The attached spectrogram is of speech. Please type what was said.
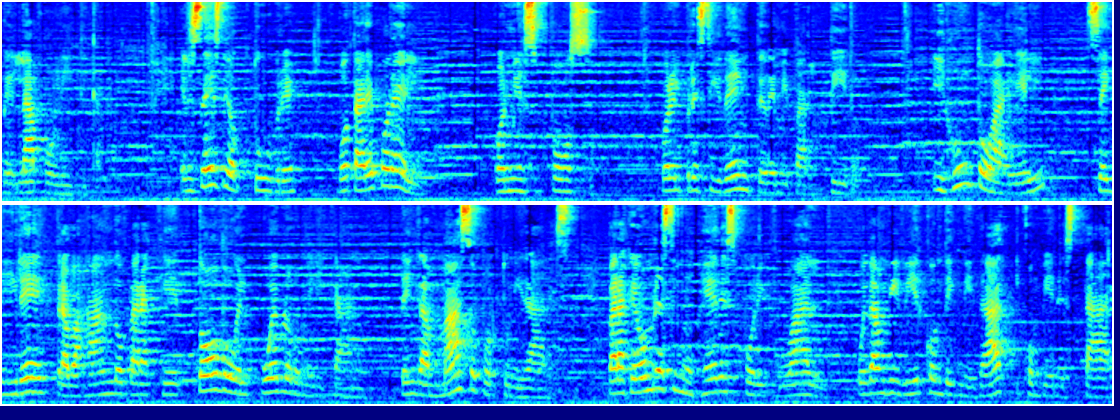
de la política. El 6 de octubre votaré por él, por mi esposo, por el presidente de mi partido y junto a él seguiré trabajando para que todo el pueblo dominicano tenga más oportunidades, para que hombres y mujeres por igual puedan vivir con dignidad y con bienestar,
